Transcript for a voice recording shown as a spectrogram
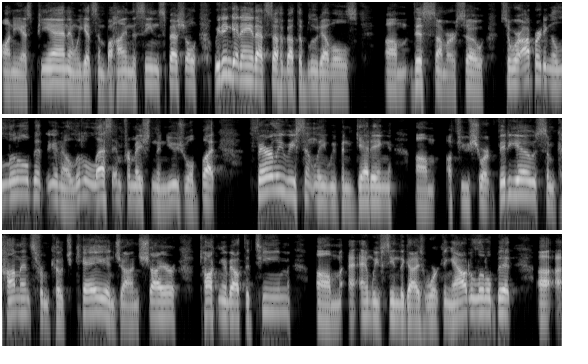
on ESPN and we get some behind the scenes special. We didn't get any of that stuff about the Blue Devils um, this summer, so so we're operating a little bit, you know, a little less information than usual. But fairly recently, we've been getting um, a few short videos, some comments from Coach K and Jon Scheyer talking about the team. Um, and we've seen the guys working out a little bit. Uh, uh,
